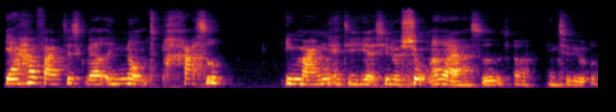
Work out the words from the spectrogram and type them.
jeg har faktisk været enormt presset i mange af de her situationer, når jeg har siddet og interviewet.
